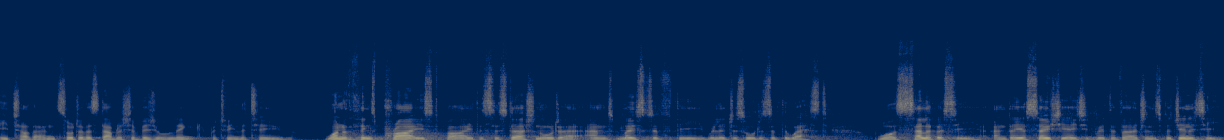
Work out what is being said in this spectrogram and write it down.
each other and sort of establish a visual link between the two. One of the things prized by the Cistercian order and most of the religious orders of the West was celibacy, and they associated with the Virgin's virginity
